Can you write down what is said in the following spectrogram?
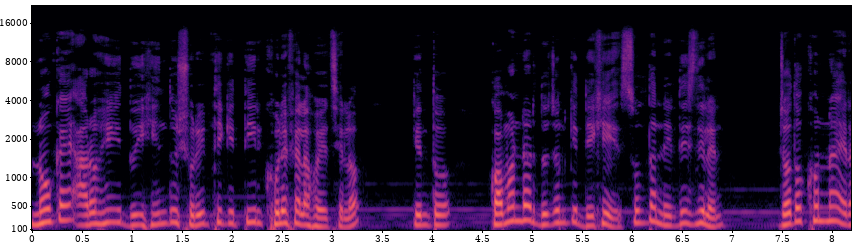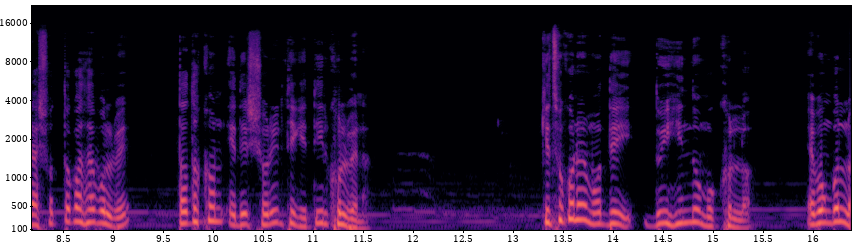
নৌকায় আরোহী দুই হিন্দু শরীর থেকে তীর খুলে ফেলা হয়েছিল, কিন্তু কমান্ডার দুজনকে দেখে সুলতান নির্দেশ দিলেন, যতক্ষণ না এরা সত্য কথা বলবে, ততক্ষণ এদের শরীর থেকে তীর খুলবে না। কিছুক্ষণের মধ্যেই দুই হিন্দু মুখ খুলল এবং বলল,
